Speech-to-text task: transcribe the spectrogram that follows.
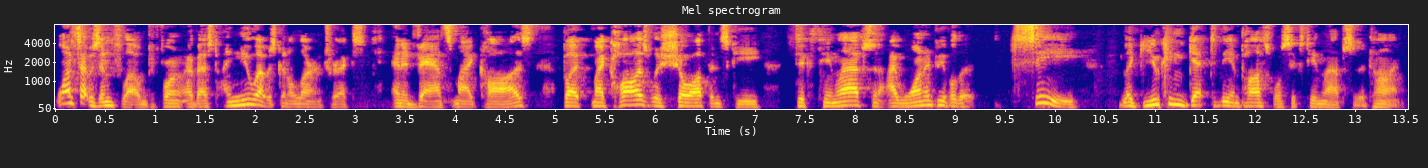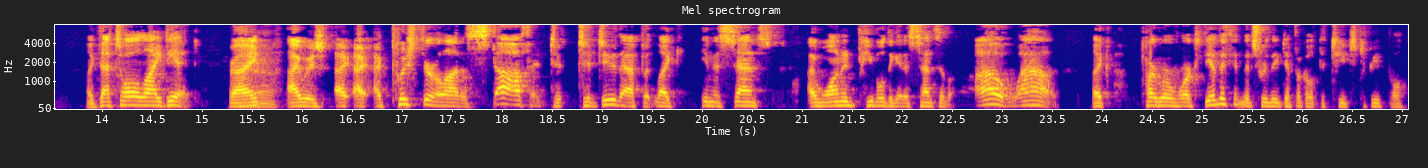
Once I was in flow and performing my best, I knew I was going to learn tricks and advance my cause. But my cause was show up and ski 16 laps. And I wanted people to see like you can get to the impossible 16 laps at a time. Like that's all I did. Right. Yeah. I was, I, I, pushed through a lot of stuff to, to do that. But like in a sense, I wanted people to get a sense of, oh, wow, like hardware works. The other thing that's really difficult to teach to people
